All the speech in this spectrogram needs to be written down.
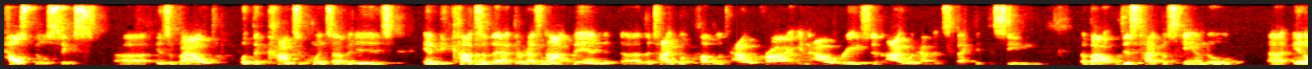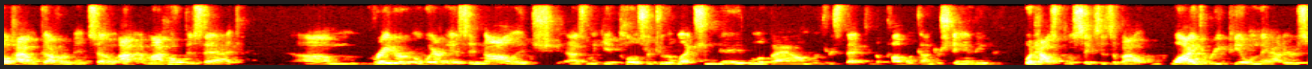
House Bill 6 uh, is about, what the consequence of it is. And because of that, there has not been uh, the type of public outcry and outrage that I would have expected to see about this type of scandal uh, in Ohio government. So I, my hope is that um, greater awareness and knowledge as we get closer to election day will abound with respect to the public understanding what House Bill 6 is about, why the repeal matters,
